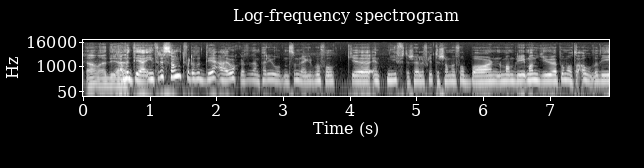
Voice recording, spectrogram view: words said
Ja, nei, de er, Ja, men Det er interessant, for det er jo akkurat den perioden som regel hvor folk eh, enten gifter seg eller flytter sammen, får barn. Man, blir, man gjør på en måte alle de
